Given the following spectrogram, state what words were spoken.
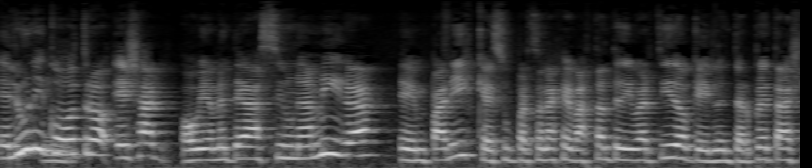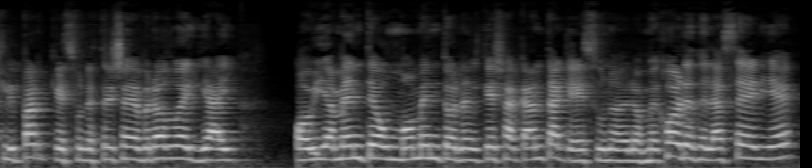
el único mm. otro, ella obviamente hace una amiga en París, que es un personaje bastante divertido, que lo interpreta Ashley Park, que es una estrella de Broadway, y hay obviamente un momento en el que ella canta, que es uno de los mejores de la serie.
